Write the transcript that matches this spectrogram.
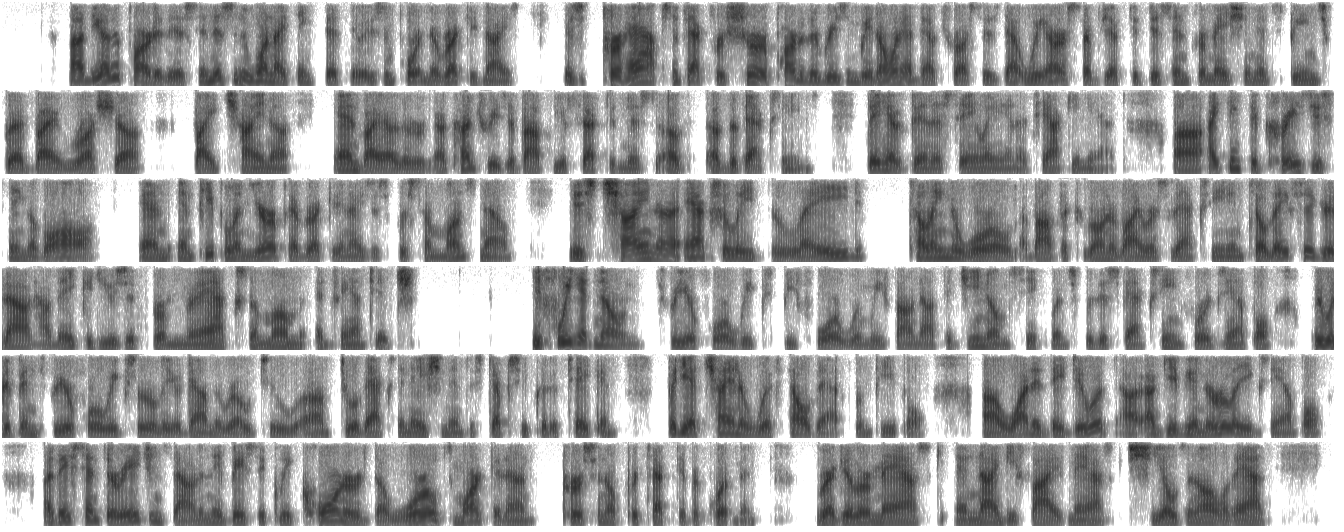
Uh, the other part of this, and this is one I think that is important to recognize, is perhaps, in fact, for sure, part of the reason we don't have that trust is that we are subject to disinformation that's being spread by Russia, by China, and by other uh, countries about the effectiveness of, of the vaccines. They have been assailing and attacking that. Uh, I think the craziest thing of all, and, and people in Europe have recognized this for some months now, is China actually delayed telling the world about the coronavirus vaccine until they figured out how they could use it for maximum advantage. If we had known three or four weeks before when we found out the genome sequence for this vaccine, for example, we would have been three or four weeks earlier down the road to uh, to a vaccination and the steps we could have taken. But yet China withheld that from people. Uh, why did they do it? I'll, give you an early example. Uh, they sent their agents out and they basically cornered the world's market on personal protective equipment, regular mask and 95 mask shields and all of that.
